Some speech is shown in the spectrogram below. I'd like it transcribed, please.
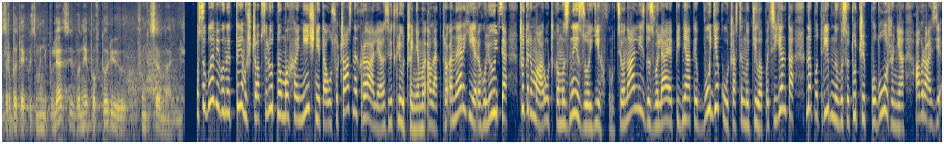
зробити якусь маніпуляцію, вони повторюють функціональні. Особливі вони тим, що абсолютно механічні та у сучасних реаліях з відключеннями електроенергії регулюються чотирма ручками знизу. Їх функціональність дозволяє підняти будь-яку частину тіла пацієнта на потрібну висоту чи положення. А в разі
